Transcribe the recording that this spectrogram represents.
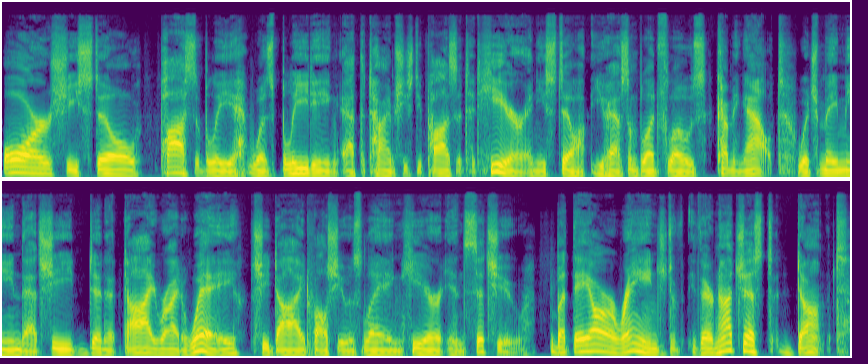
or she still possibly was bleeding at the time she's deposited here and you still you have some blood flows coming out which may mean that she didn't die right away. She died while she was laying here in situ. But they are arranged they're not just dumped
